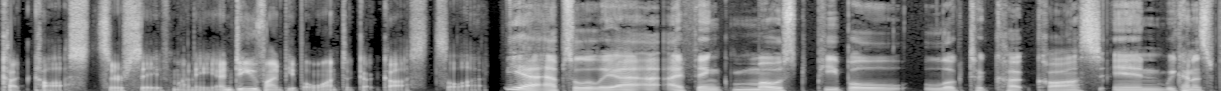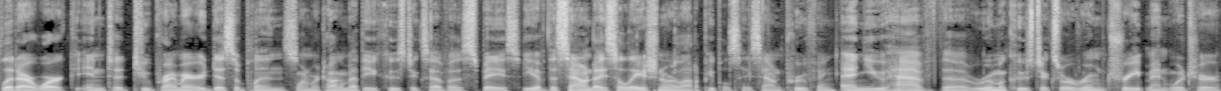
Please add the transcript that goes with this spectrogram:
cut costs or save money? And do you find people want to cut costs a lot? Yeah, absolutely. I, I- think most people look to cut costs in. We kind of split our work into two primary disciplines when we're talking about the acoustics of a space. You have the sound isolation, or a lot of people say soundproofing, and you have the room acoustics or room treatment, which are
